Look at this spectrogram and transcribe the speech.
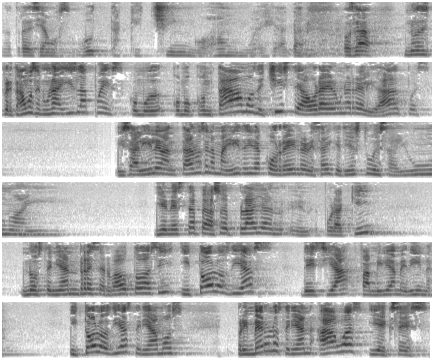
Nosotros decíamos, puta, qué chingón, güey. O sea, nos despertamos en una isla, pues, como, como contábamos de chiste, ahora era una realidad, pues. Y salí, levantarnos en la mañana, ir a correr y regresar y que tienes tu desayuno ahí. Y en este pedazo de playa, por aquí, nos tenían reservado todo así y todos los días decía familia Medina. Y todos los días teníamos, primero nos tenían aguas y exceso.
